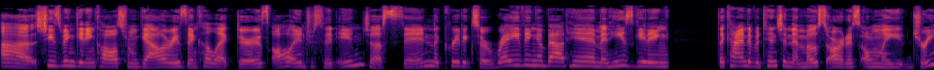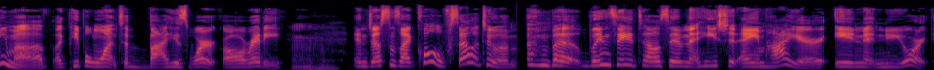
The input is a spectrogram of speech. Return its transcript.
Uh, she's been getting calls from galleries and collectors, all interested in Justin. The critics are raving about him, and he's getting the kind of attention that most artists only dream of. Like people want to buy his work already. Mhm. And Justin's like, cool, sell it to him. But Lindsay tells him that he should aim higher in New York.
